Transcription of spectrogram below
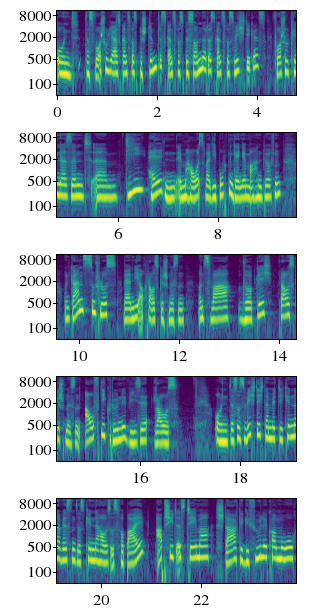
Und das Vorschuljahr ist ganz was Bestimmtes, ganz was Besonderes, ganz was Wichtiges. Vorschulkinder sind ähm, die Helden im Haus, weil die Botengänge machen dürfen. Und ganz zum Schluss werden die auch rausgeschmissen. Und zwar wirklich rausgeschmissen. Auf die grüne Wiese raus. Und das ist wichtig, damit die Kinder wissen, das Kinderhaus ist vorbei. Abschied ist Thema, starke Gefühle kommen hoch.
